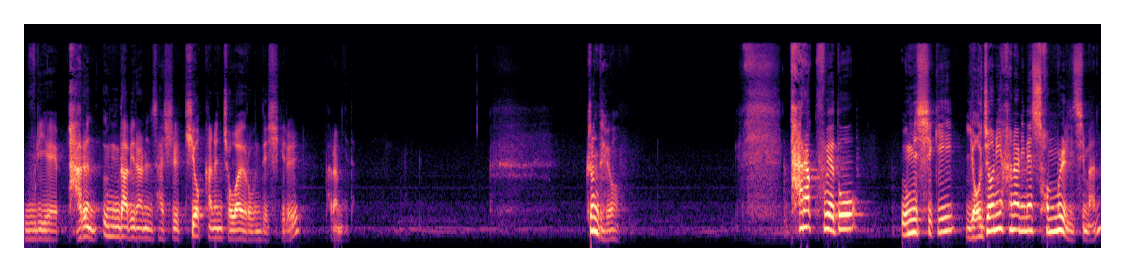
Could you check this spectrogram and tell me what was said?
우리의 바른 응답이라는 사실을 기억하는 저와 여러분 되시기를 바랍니다. 그런데요, 타락 후에도 음식이 여전히 하나님의 선물이지만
